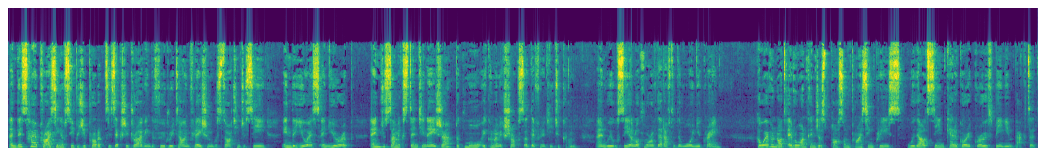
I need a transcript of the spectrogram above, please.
And this high pricing of CPG products is actually driving the food retail inflation we're starting to see in the US and Europe and to some extent in Asia, but more economic shocks are definitely to come. And we will see a lot more of that after the war in Ukraine. However, not everyone can just pass on price increase without seeing category growth being impacted.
